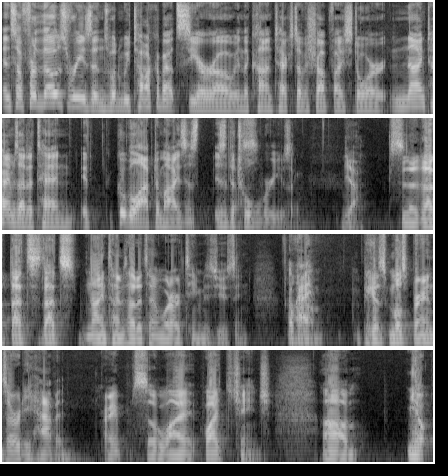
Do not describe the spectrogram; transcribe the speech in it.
And so, for those reasons, when we talk about CRO in the context of a Shopify store, nine times out of ten, it, Google Optimize is, is the yes. tool we're using. Yeah, so that that's that's nine times out of ten what our team is using. Okay. Um, because most brands already have it, right? So why why change? Um, you know,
